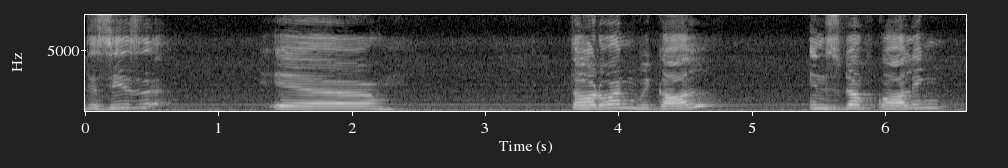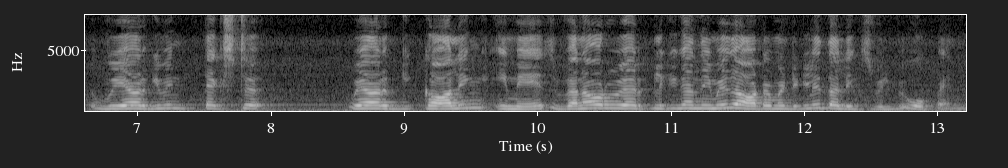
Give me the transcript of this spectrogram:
this is uh, third one we call instead of calling we are giving text we are calling image whenever we are clicking on the image automatically the links will be opened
